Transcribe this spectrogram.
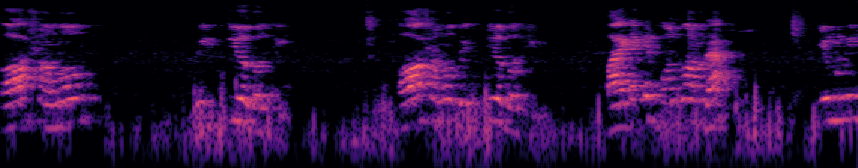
অসম বৃত্তীয় গতি। অসম বৃত্তীয় গতি। বা এটাকে বলব আমরা uni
